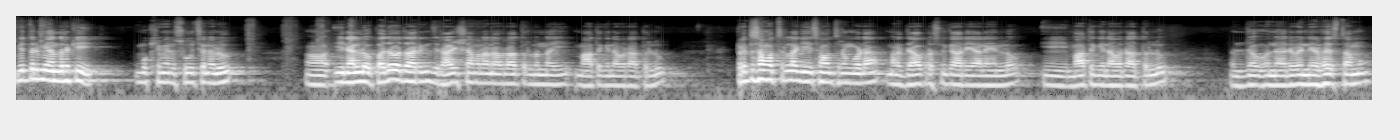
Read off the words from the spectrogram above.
మిత్రులు మీ అందరికీ ముఖ్యమైన సూచనలు ఈ నెలలో పదవ తారీఖు నుంచి రాజశ్యామల నవరాత్రులు ఉన్నాయి మాతగి నవరాత్రులు. ప్రతి సంవత్సరంలాగా ఈ సంవత్సరం కూడా మన దేవప్రశ్న కార్యాలయంలో ఈ మాతంగి నవరాత్రులు నిర్వహిస్తాము.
